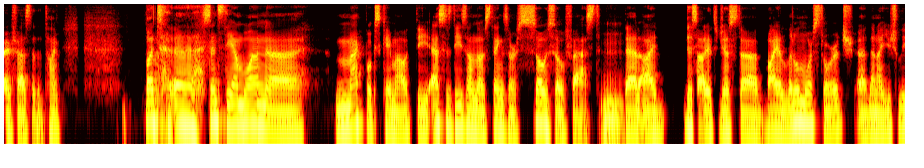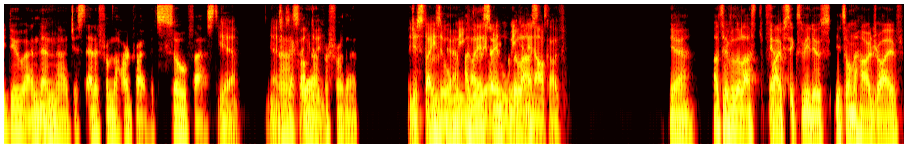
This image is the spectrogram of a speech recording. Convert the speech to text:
very fast at the time. But uh, since the M1 uh, MacBooks came out, the SSDs on those things are so, so fast mm. that I decided to just uh, buy a little more storage uh, than I usually do and mm. then uh, just edit from the hard drive. It's so fast. Yeah. Yeah, that's exactly so, what I'm yeah, doing. I prefer that. It just stays mm, all yeah. week. I do the same all week the last, in archive. Yeah. I'd say for the last five, yeah. six videos, it's on the hard drive.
